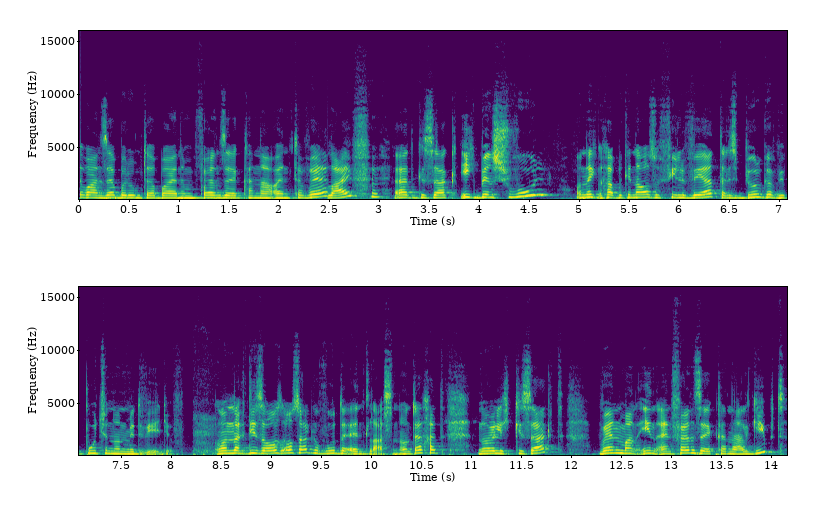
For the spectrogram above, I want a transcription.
der war ein sehr berühmter bei einem Fernsehkanal NTV live, er hat gesagt, ich bin schwul und ich habe genauso viel Wert als Bürger wie Putin und Medvedev. Und nach dieser Aussage wurde er entlassen. Und er hat neulich gesagt, wenn man ihm einen Fernsehkanal gibt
